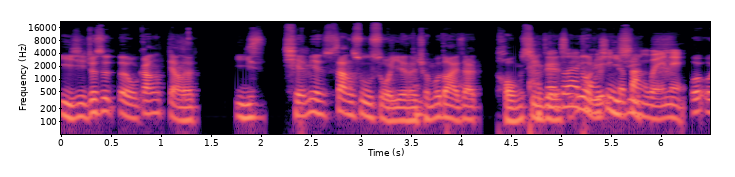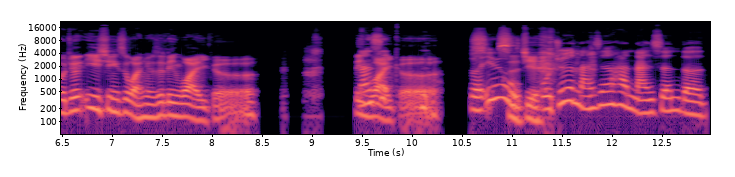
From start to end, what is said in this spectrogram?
异性，哦、就是对我刚刚讲的异。前面上述所言的全部都还在同性这件事，因为我觉得异性范围内，我我觉得异性是完全是另外一个另外一个 对，因为我我觉得男生和男生的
